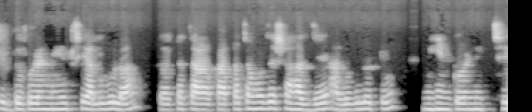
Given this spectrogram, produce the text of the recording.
সিদ্ধ করে নিয়েছি আলুগুলা। তো একটা চা, কাঁটা চামচের সাহায্যে আলুগুলো একটু মিহিন করে নিচ্ছি।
